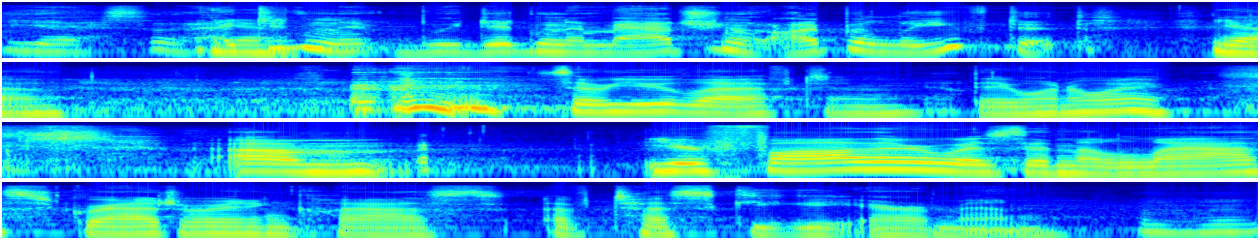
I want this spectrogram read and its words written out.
Yes, I yeah. didn't. We didn't imagine it. I believed it. Yeah. so you left, and yeah. they went away. Um, your father was in the last graduating class of Tuskegee Airmen. Mm-hmm.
